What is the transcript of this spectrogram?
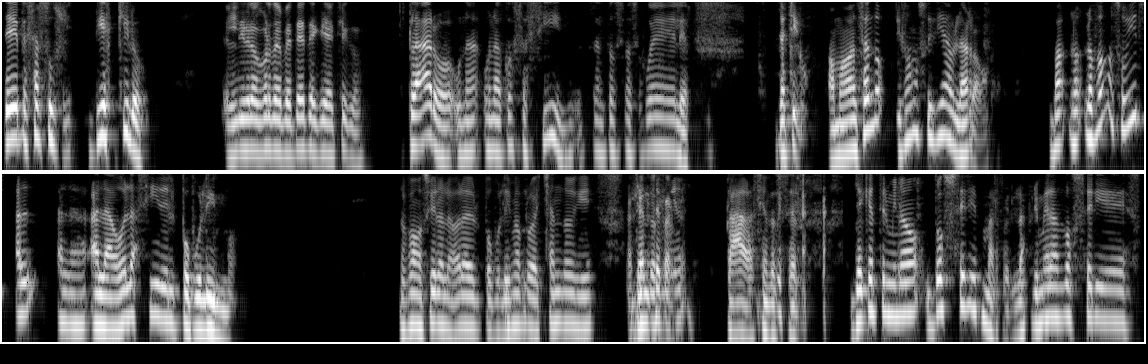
Debe pesar sus 10 kilos. El libro gordo de Petete que es chico. Claro, una, una cosa así. Entonces no se puede leer. Ya chicos, vamos avanzando y vamos hoy día a hablar. nos vamos a subir a, la, a, la, ola así del populismo. Nos vamos a subir a la ola del populismo aprovechando que... Haciendo Claro, haciendo ser. ya que han terminado dos series Marvel. Las primeras dos series...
